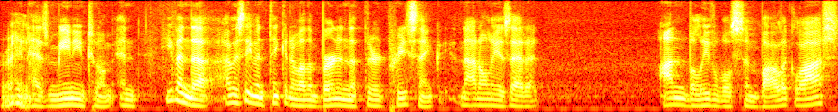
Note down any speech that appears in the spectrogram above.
Right. and has meaning to them. And even the, I was even thinking about them burning the third precinct. Not only is that an unbelievable symbolic loss,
